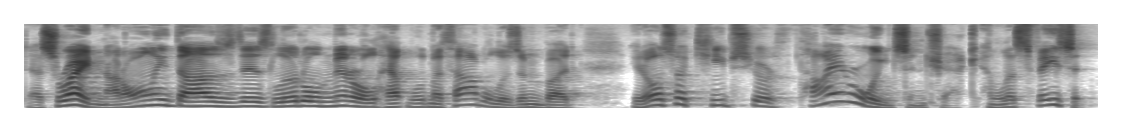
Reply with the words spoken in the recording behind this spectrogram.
That's right, not only does this little mineral help with metabolism, but it also keeps your thyroids in check. And let's face it,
